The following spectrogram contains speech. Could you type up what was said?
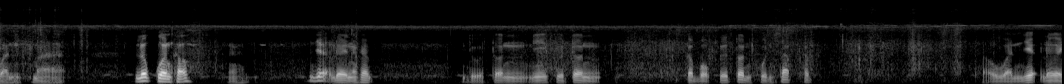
วันมารบกวนเขานะครับเยอะเลยนะครับ ดูต้นนี้คือต้นกระบอกหรือต้นพูนซับครับเถาวันเยอะเลย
